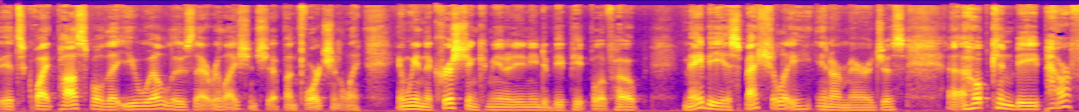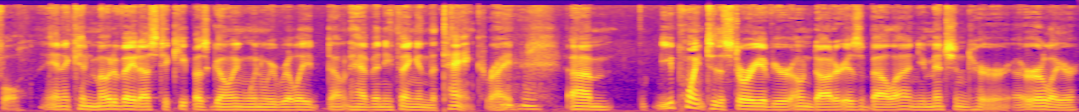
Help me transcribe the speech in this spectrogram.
it's quite possible that you will lose that relationship, unfortunately. And we in the Christian community need to be people of hope, maybe especially in our marriages. Uh, hope can be powerful and it can motivate us to keep us going when we really don't have anything in the tank, right? Um, you point to the story of your own daughter Isabella, and you mentioned her earlier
